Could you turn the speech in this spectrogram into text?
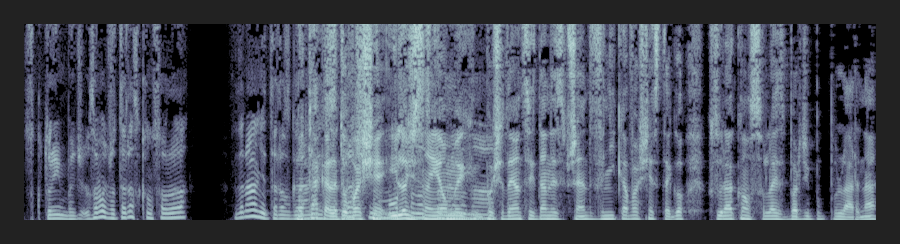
z którym będzie... Zobacz, że teraz konsole Generalnie teraz No tak, ale to właśnie ilość znajomych na... posiadających dany sprzęt wynika właśnie z tego, która konsola jest bardziej popularna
